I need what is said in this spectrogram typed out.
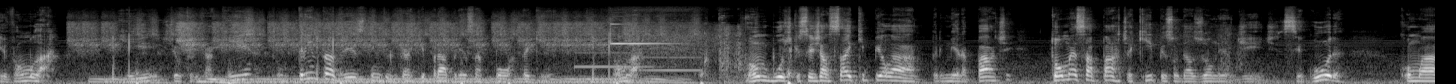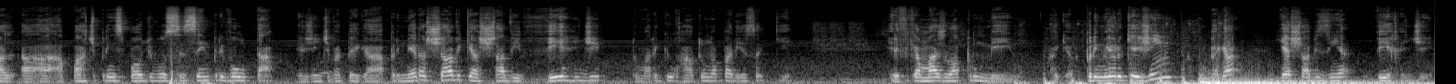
E vamos lá. Aqui, deixa eu clicar aqui. Então, 30 vezes tem que clicar aqui para abrir essa porta aqui. Vamos lá. Vamos busca. Você já sai aqui pela primeira parte. Toma essa parte aqui, pessoal, da zona de, de segura, como a, a, a, parte principal de você sempre voltar. E a gente vai pegar a primeira chave, que é a chave verde. Tomara que o rato não apareça aqui. Ele fica mais lá pro meio. Aqui, ó. Primeiro queijinho, vamos pegar. E a chavezinha verde.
